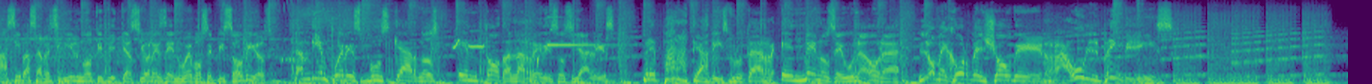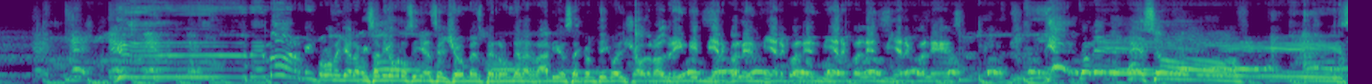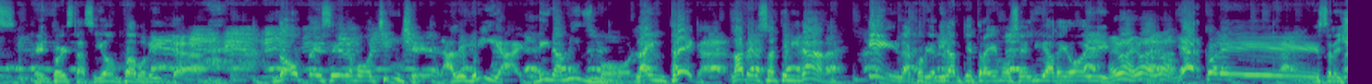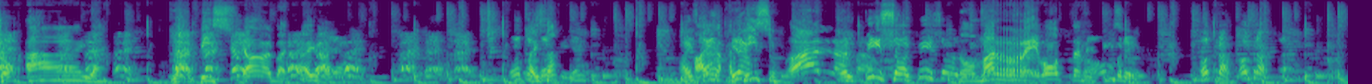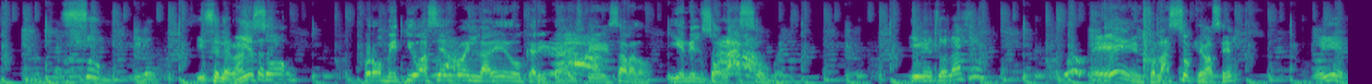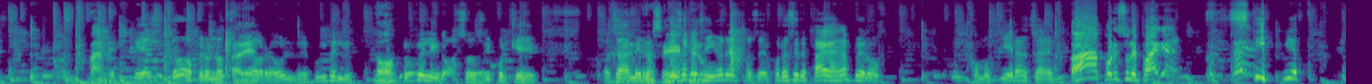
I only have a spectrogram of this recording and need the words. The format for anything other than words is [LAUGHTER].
Así vas a recibir notificaciones de nuevos episodios. También puedes buscarnos en todas las redes sociales. Prepárate a disfrutar en menos de una hora lo mejor del show de Raúl Brindis. Good morning por la mañana, mis amigos. Buenos días, el show más perrón de la radio. Está contigo el show de Raúl Brindis. Miércoles, miércoles, miércoles, miércoles. ¡Miércoles! ¡Eso! En tu estación favorita. Nótese de bochinche, la alegría, el dinamismo, la entrega, la versatilidad y la jovialidad que traemos el día de hoy. Ahí va, ahí va, ahí va. Miércoles. El show. ¡Ay, ya! La pista. Ahí va. Ahí está. Ahí está. Ahí mira. el piso. ¡Hala, El piso, el piso. Nomás rebota en el piso. Otra, otra. Zoom. Y se levanta. Y eso así. prometió hacerlo en Laredo, Carita, este sábado. Y en el solazo, güey. ¿Y en el solazo? ¿Eh? El solazo que va a ser. Oye, Vale. no, pero no, no, Raúl. Fue un, peli- ¿No? fue peligroso, sí, porque. O sea, mi respeto el señor, pues, eh, por eso le pagan, ¿ah? pero eh, como quieran, o sea. Ah, por eso le pagan. Sí.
